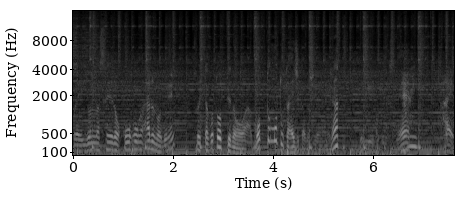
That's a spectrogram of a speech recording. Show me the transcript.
これいろんな制度、方法があるのでね、そういったことっていうのはもっともっと大事かもしれないなっていうことですね。はい、はい、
